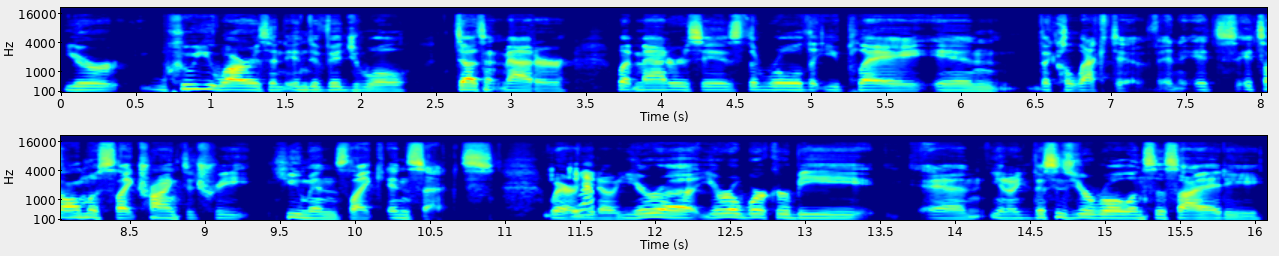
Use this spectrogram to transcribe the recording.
you're who you are as an individual doesn't matter. What matters is the role that you play in the collective. And it's it's almost like trying to treat humans like insects where you know you're a you're a worker bee and you know this is your role in society.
